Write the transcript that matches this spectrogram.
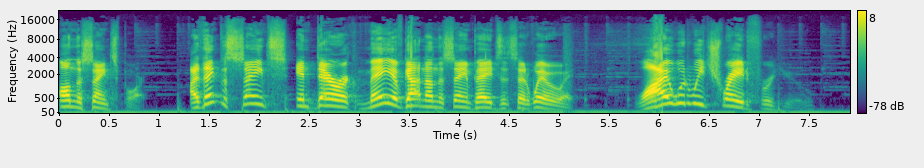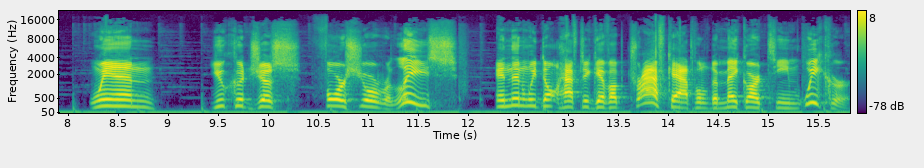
on the Saints' part. I think the Saints and Derek may have gotten on the same page that said, wait, wait, wait. Why would we trade for you when you could just force your release and then we don't have to give up draft capital to make our team weaker?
